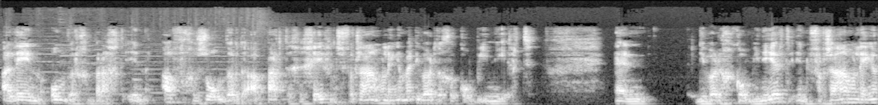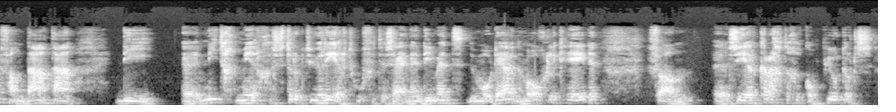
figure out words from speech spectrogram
alleen ondergebracht in afgezonderde aparte gegevensverzamelingen, maar die worden gecombineerd. En die worden gecombineerd in verzamelingen van data die uh, niet meer gestructureerd hoeven te zijn en die met de moderne mogelijkheden van uh, zeer krachtige computers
